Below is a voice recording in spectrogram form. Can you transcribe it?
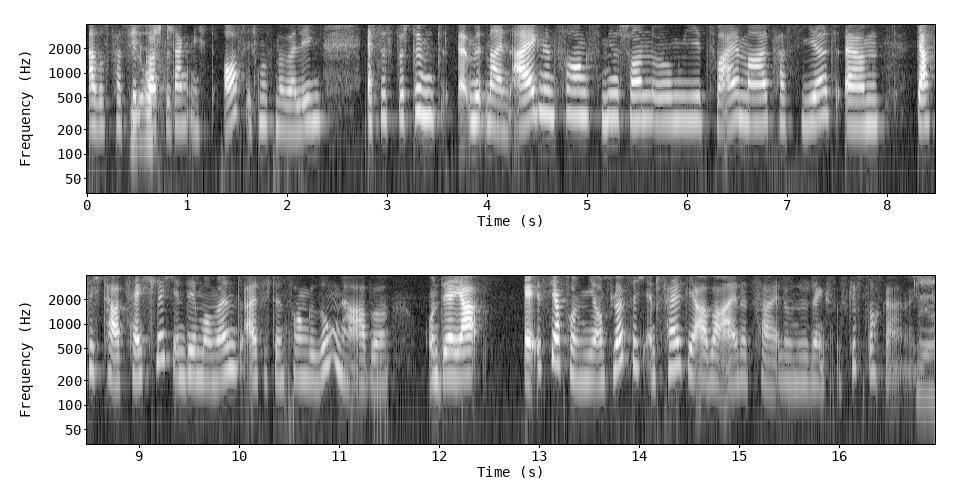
Also es passiert Gott sei Dank nicht oft. Ich muss mal überlegen. Es ist bestimmt äh, mit meinen eigenen Songs mir schon irgendwie zweimal passiert. Ähm, dass ich tatsächlich in dem Moment, als ich den Song gesungen habe, und der ja, er ist ja von mir, und plötzlich entfällt dir aber eine Zeile und du denkst, das gibt's doch gar nicht. Ja.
